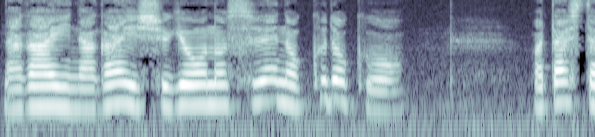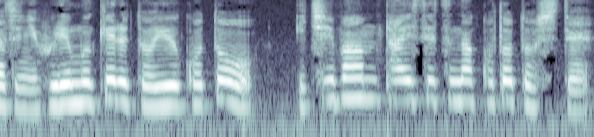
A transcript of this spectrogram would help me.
長い長い修行の末の功徳を私たちに振り向けるということを一番大切なこととして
